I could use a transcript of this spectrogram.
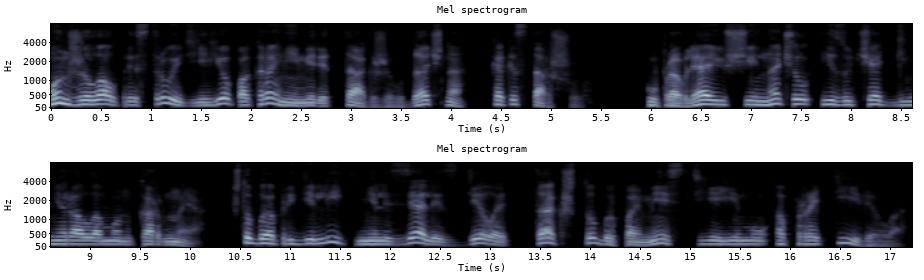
Он желал пристроить ее, по крайней мере, так же удачно, как и старшую. Управляющий начал изучать генерала Монкарне, чтобы определить, нельзя ли сделать так, чтобы поместье ему опротивило,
